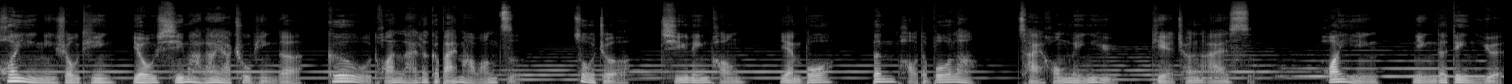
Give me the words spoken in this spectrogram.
欢迎您收听由喜马拉雅出品的《歌舞团来了个白马王子》，作者麒麟鹏，演播奔跑的波浪、彩虹淋雨、铁城 S。欢迎您的订阅。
